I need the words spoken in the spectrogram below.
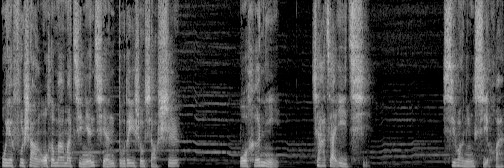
我也附上我和妈妈几年前读的一首小诗。我和你加在一起，希望您喜欢。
